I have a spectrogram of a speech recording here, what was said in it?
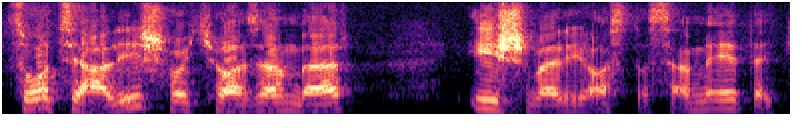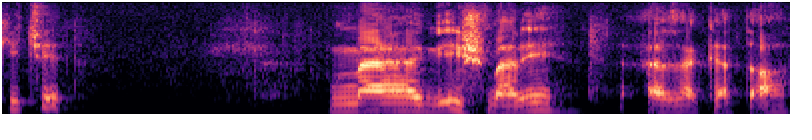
szociális hogyha az ember ismeri azt a szemét egy kicsit meg ismeri ezeket a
